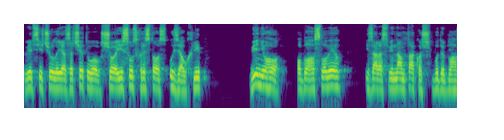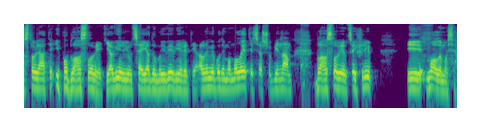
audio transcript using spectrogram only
ви всі чули, я зачитував, що Ісус Христос узяв хліб, Він його поблагословив, і зараз Він нам також буде благословляти і поблагословить. Я вірю в це, я думаю, ви вірите, але ми будемо молитися, щоб Він нам благословив цей хліб і молимося.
